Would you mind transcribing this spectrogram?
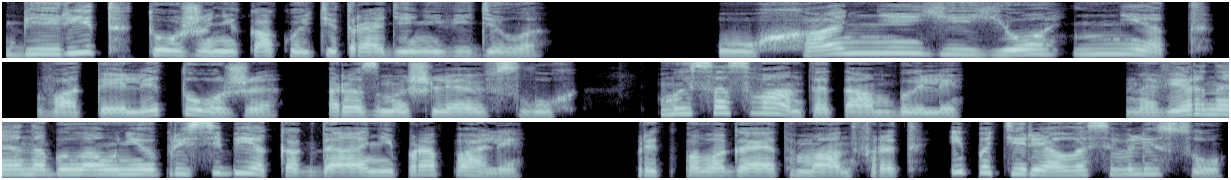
Берит тоже никакой тетради не видела. У Ханни ее нет, в отеле тоже, размышляю вслух. Мы со Сванте там были. Наверное, она была у нее при себе, когда они пропали, предполагает Манфред, и потерялась в лесу.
